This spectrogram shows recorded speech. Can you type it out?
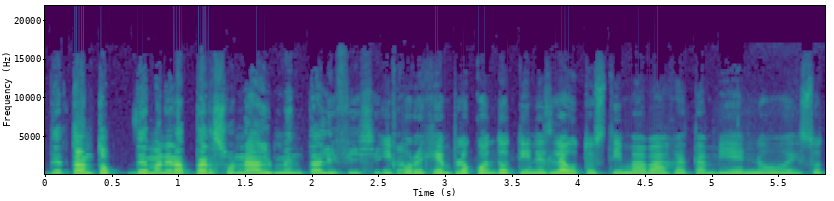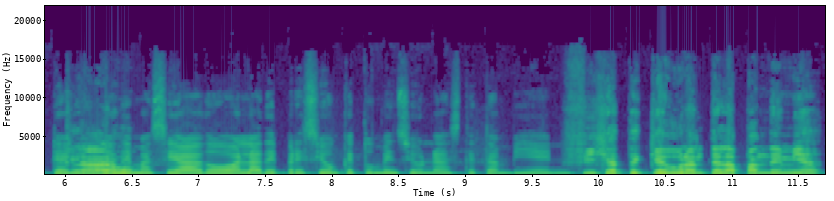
de tanto de manera personal, mental y física. Y por ejemplo, cuando tienes la autoestima baja también, ¿no? Eso te ayuda demasiado a la depresión que tú mencionaste también. Fíjate que durante la pandemia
